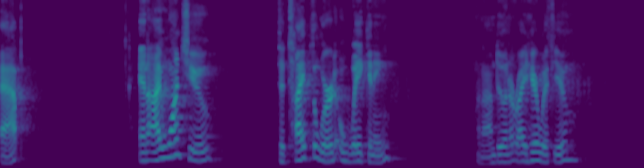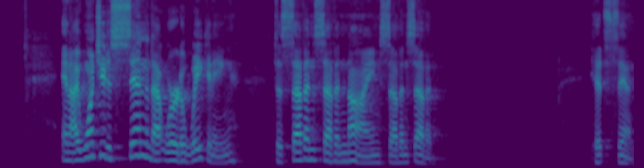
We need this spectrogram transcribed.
app, and I want you to type the word awakening. And I'm doing it right here with you. And I want you to send that word awakening to 77977. Hit send.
